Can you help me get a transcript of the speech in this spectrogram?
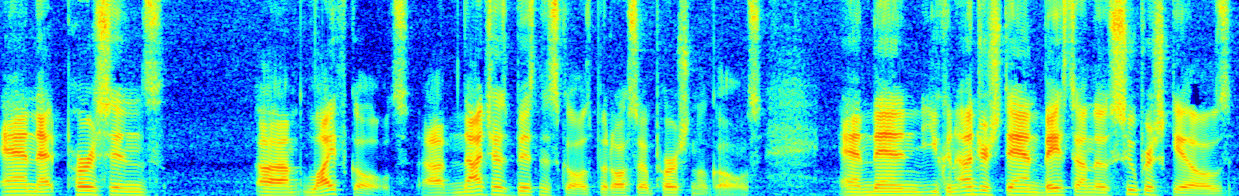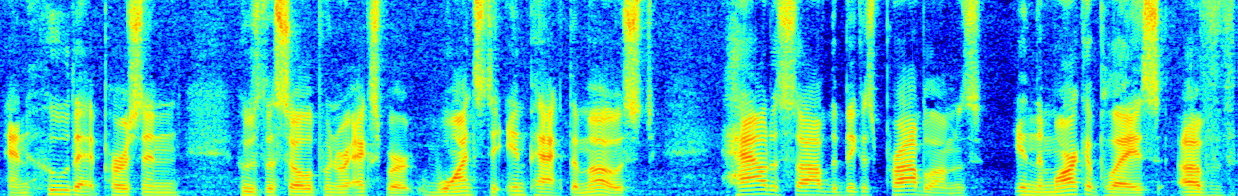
and that person's um, life goals, uh, not just business goals, but also personal goals. And then you can understand based on those super skills and who that person who's the solopreneur expert wants to impact the most, how to solve the biggest problems in the marketplace of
